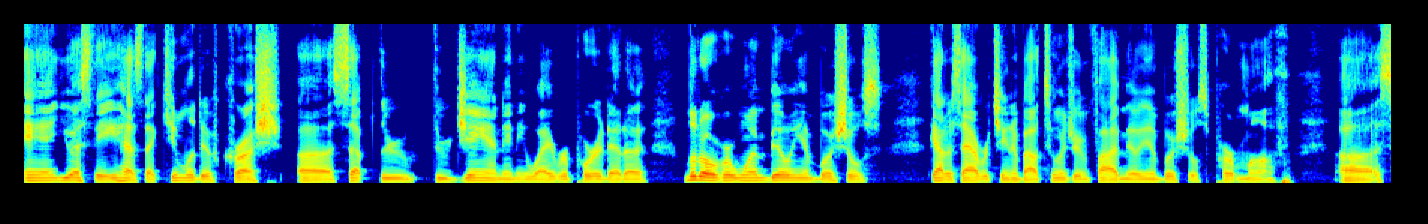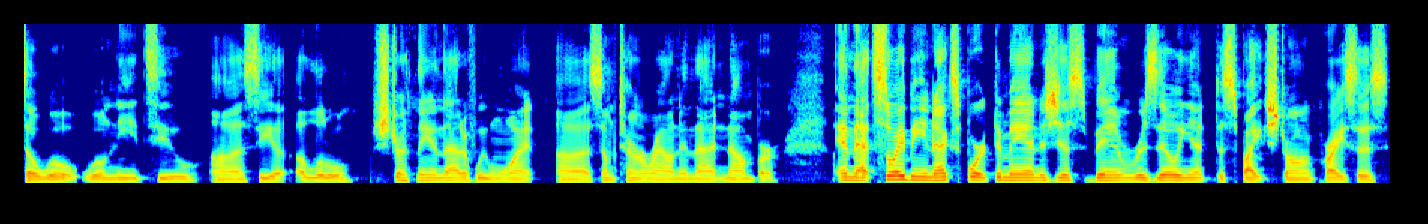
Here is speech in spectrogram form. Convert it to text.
And USDA has that cumulative crush uh, through through Jan anyway, reported at a little over 1 billion bushels, got us averaging about 205 million bushels per month. Uh, so we'll we'll need to uh, see a, a, little strengthening in that if we want uh, some turnaround in that number. And that soybean export demand has just been resilient despite strong prices.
